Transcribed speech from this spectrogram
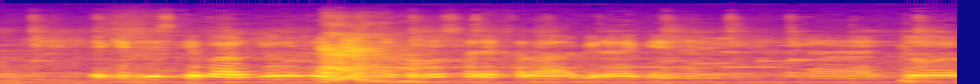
لیکن اس کے باوجود اس میں بہت سارے خلا ابھی رہ گئے ہیں۔ جو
